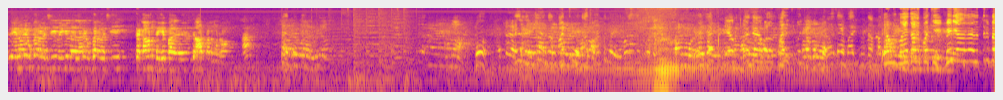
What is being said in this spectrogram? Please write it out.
இது எல்லாரையும் உட்கார வச்சு வெயில்ல எல்லாரையும் உட்கார வச்சு இந்த கவனத்தை ஆர்ப்பாட்டம் பண்றோம். ஆ? மழைக்கால போச்சு? மீடியால திருப்பி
